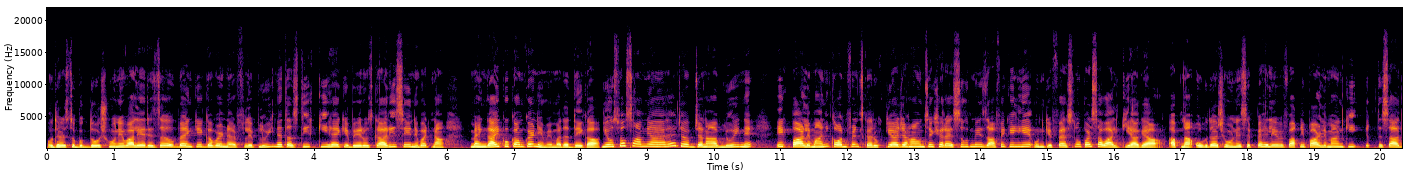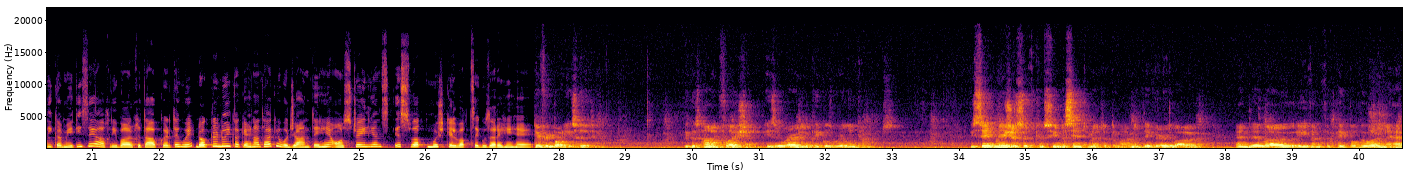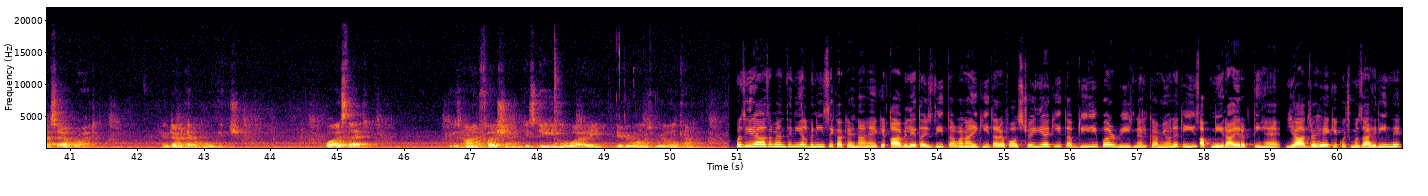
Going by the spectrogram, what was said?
ادھر سبکدوش ہونے والے reserve bank کے governor Philip Lowe نے تصدیق کی ہے کہ بے روزگاری سے نبٹنا مہنگائی کو کم کرنے میں مدد دے گا یہ اس وقت سامنے آیا ہے جب جناب لوئی نے ایک پارلیمانی کانفرنس کا رخ کیا جہاں ان سے شرح سود میں اضافے کے لیے ان کے فیصلوں پر سوال کیا گیا اپنا عہدہ چھوڑنے سے پہلے وفاقی پارلیمان کی اقتصادی کمیٹی سے آخری بار خطاب کرتے ہوئے ڈاکٹر لوئی کا کہنا تھا کہ وہ جانتے ہیں آسٹریلینز اس وقت مشکل وقت سے گزر رہے ہیں You see measures of consumer sentiment at the moment, they're very low, and they're low even for people who own their house outright, who don't have a mortgage. Why is that? Because high inflation is eating away everyone's real income. وزیر اعظم کا کہنا ہے کہ قابل تجدید توانائی کی طرف آسٹریلیا کی تبدیلی پر ریجنل اپنی رائے رکھتی ہیں یاد رہے کہ کچھ مظاہرین نے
